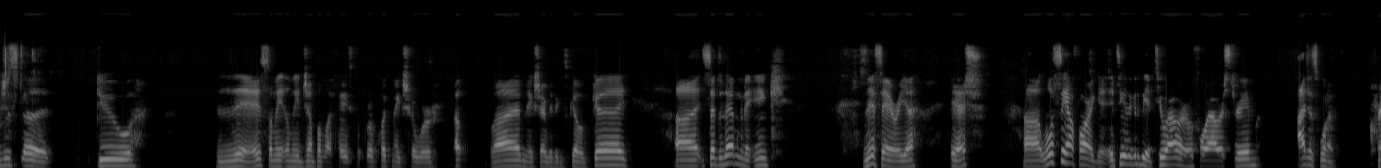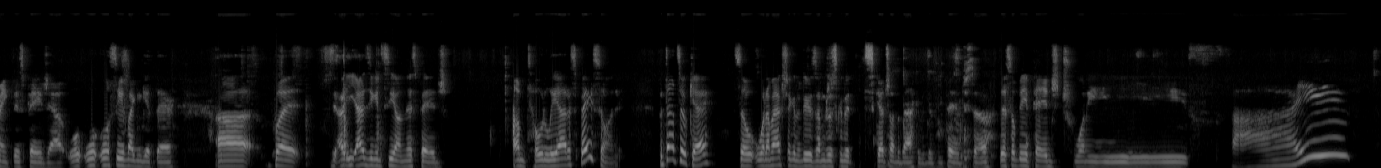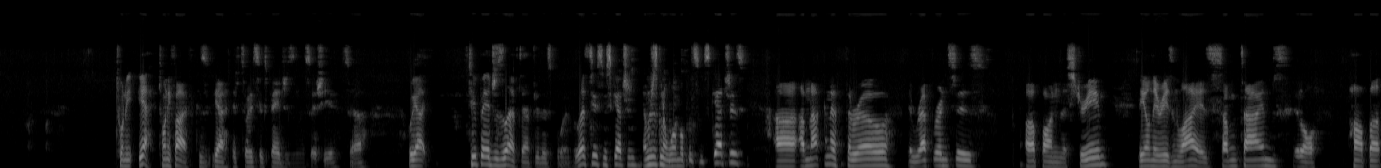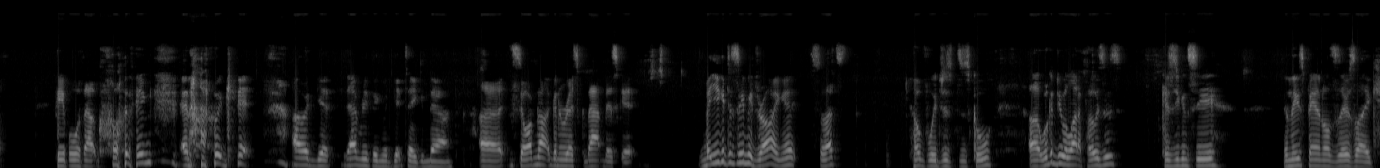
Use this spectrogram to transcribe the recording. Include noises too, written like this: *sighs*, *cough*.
just uh, do this. Let me let me jump on my Facebook real quick. Make sure we're oh live. Make sure everything's going good. Uh, so today I'm going to ink this area ish. Uh, we'll see how far I get. It's either going to be a two hour or a four hour stream. I just want to crank this page out. We'll, we'll, we'll see if I can get there. Uh, but as you can see on this page, I'm totally out of space on it. But that's okay. So what I'm actually going to do is I'm just going to sketch on the back of a different page. So this will be page 25? 20, yeah, 25, because, yeah, there's 26 pages in this issue. So we got two pages left after this point. But let's do some sketching. I'm just going to warm up with some sketches. Uh, I'm not going to throw the references up on the stream. The only reason why is sometimes it'll pop up people without *laughs* clothing, and I would get, I would get everything would get taken down. Uh, so I'm not gonna risk that biscuit. But you get to see me drawing it, so that's hopefully just as cool. Uh, we're gonna do a lot of poses, because you can see in these panels there's like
